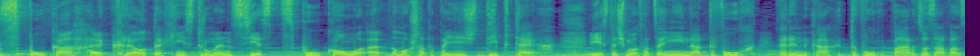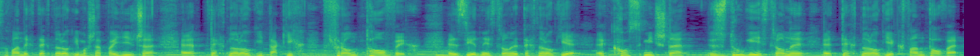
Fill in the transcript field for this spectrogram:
Spółka e, Creotech Instruments jest spółką, e, no można to powiedzieć, deep tech. Jesteśmy osadzeni na dwóch rynkach, dwóch bardzo zaawansowanych technologii. Można powiedzieć, że e, technologii takich frontowych. Z jednej strony technologie e, kosmiczne, z drugiej strony e, technologie kwantowe.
